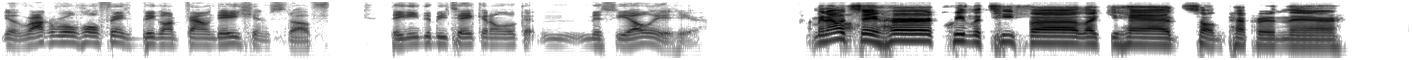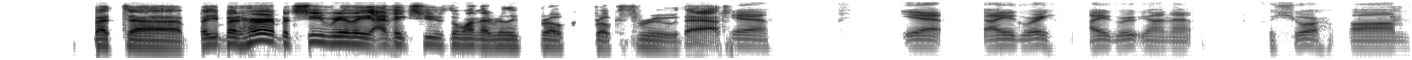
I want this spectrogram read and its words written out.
You know, Rock and Roll Hall of Fame is big on foundation stuff. They need to be taking a look at Missy Elliott here. I mean, I would Oh. say her, Queen Latifah, like you had Salt-N-Pepa in there. But uh but but her, but she really I think she was the one that really broke broke through that. Yeah. Yeah, I agree. I agree with you on that for sure. Um,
